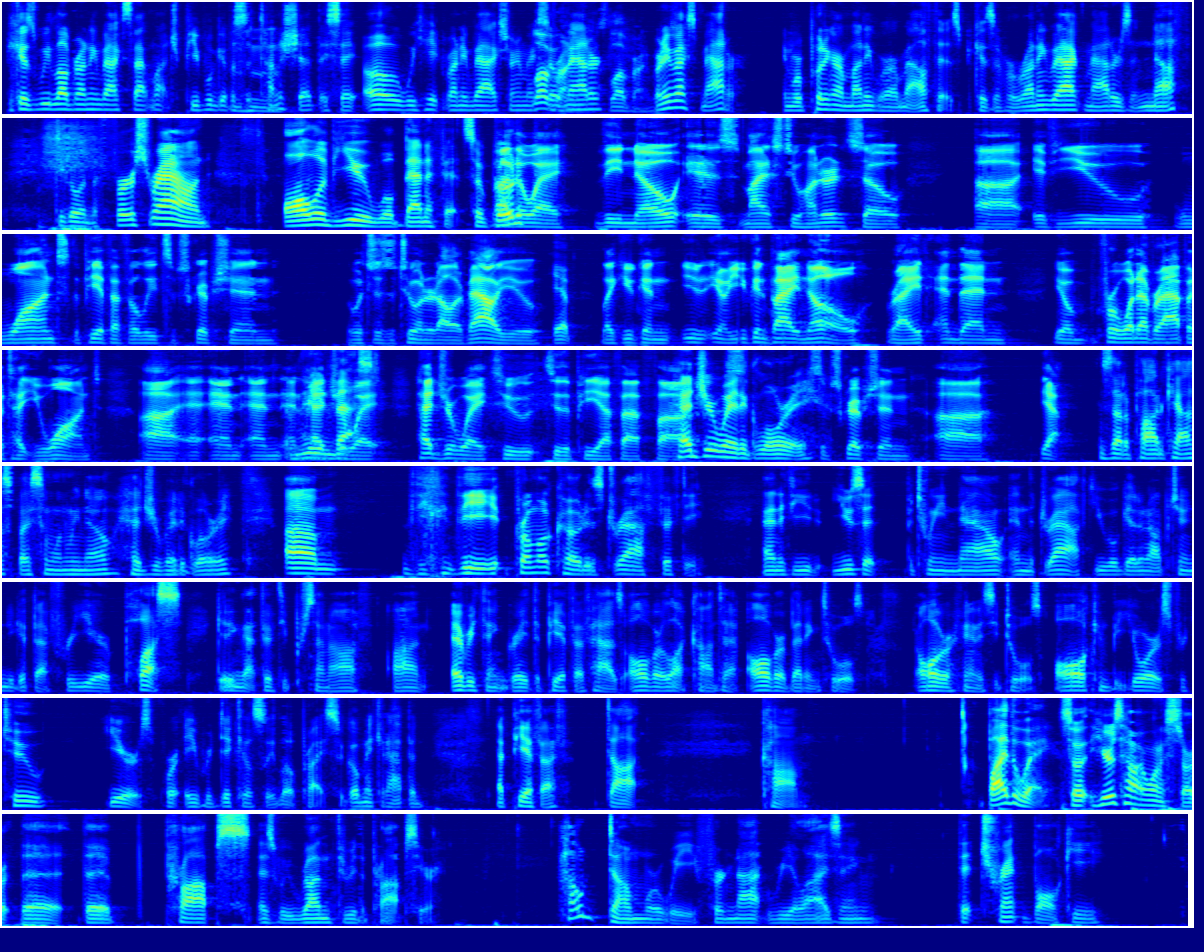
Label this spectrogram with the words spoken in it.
Because we love running backs that much. People give us a ton mm-hmm. of shit. They say, "Oh, we hate running backs. Running backs Love don't running matter." backs, love running running backs matter, and we're putting our money where our mouth is. Because if a running back matters enough to go in the first round, all of you will benefit. So go By to the way, the no is minus two hundred. So uh, if you want the PFF Elite subscription, which is a two hundred dollar value, Yep. like you can you, you know you can buy no right, and then you know for whatever appetite you want, uh, and and and head your way head your way to to the PFF uh, hedge your way to glory. subscription. Uh, yeah, Is that a podcast by someone we know? Head your way to glory. Um, the, the promo code is draft fifty, and if you use it between now and the draft, you will get an opportunity to get that free year plus getting that fifty percent off on everything great that PFF has. All of our lock content, all of our betting tools, all of our fantasy tools, all can be yours for two years for a ridiculously low price. So go make it happen at pff.com. By the way, so here's how I want to start the the props as we run through the props here. How dumb were we for not realizing that Trent Baalke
